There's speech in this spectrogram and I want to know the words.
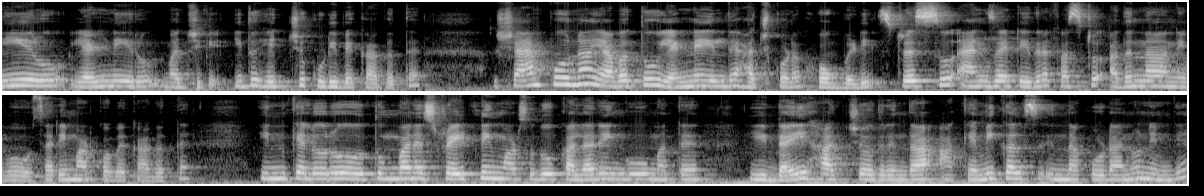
ನೀರು, ಎಳ್ನೀರು, ಮಜ್ಜಿಗೆ, ಇದು ಹೆಚ್ಚು ಕುಡಿಬೇಕಾಗುತ್ತೆ. ಶ್ಯಾಂಪೂನ ಯಾವತ್ತೂ ಎಣ್ಣೆ ಇಲ್ಲದೆ ಹಚ್ಕೊಳಕ್ಕೆ ಹೋಗಬೇಡಿ. ಸ್ಟ್ರೆಸ್ಸು ಆ್ಯಂಗ್ಸೈಟಿ ಇದ್ದರೆ ಫಸ್ಟು ಅದನ್ನು ನೀವು ಸರಿ ಮಾಡ್ಕೋಬೇಕಾಗುತ್ತೆ. ಇನ್ನು ಕೆಲವರು ತುಂಬಾ ಸ್ಟ್ರೈಟ್ನಿಂಗ್ ಮಾಡಿಸೋದು ಕಲರಿಂಗು ಮತ್ತು ಈ ಡೈ ಹಚ್ಚೋದ್ರಿಂದ, ಆ ಕೆಮಿಕಲ್ಸಿಂದ ಕೂಡ ನಿಮಗೆ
